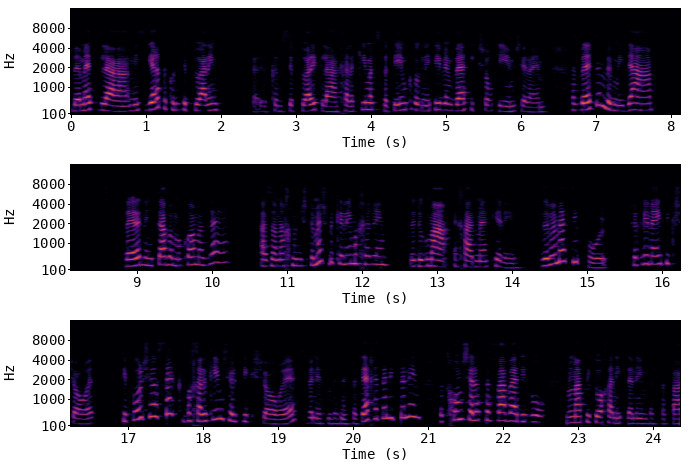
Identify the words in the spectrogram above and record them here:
באמת למסגרת הקונספטואלית קונספטואלית לחלקים השפתיים, קוגניטיביים והתקשורתיים שלהם. אז בעצם במידה והילד נמצא במקום הזה, אז אנחנו נשתמש בכלים אחרים. לדוגמה, אחד מהכלים זה באמת טיפול של קלינאי תקשורת טיפול שעוסק בחלקים של תקשורת ונפתח את הניצנים בתחום של השפה והדיבור. מה פיתוח הניצנים בשפה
